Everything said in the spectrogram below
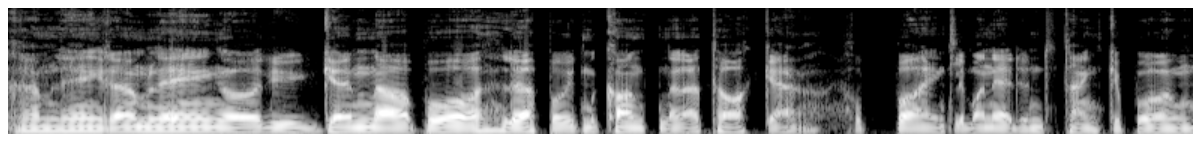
Rømling, rømling, og du gønner på, løper ut mot kanten av det taket. Hopper egentlig bare ned uten å tenke på om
